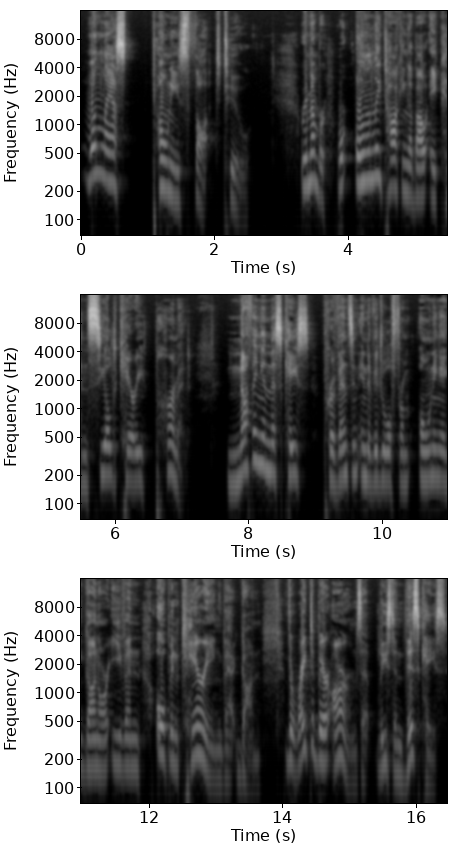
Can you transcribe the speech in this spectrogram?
One last Tony's thought, too. Remember, we're only talking about a concealed carry permit. Nothing in this case prevents an individual from owning a gun or even open carrying that gun. The right to bear arms, at least in this case,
